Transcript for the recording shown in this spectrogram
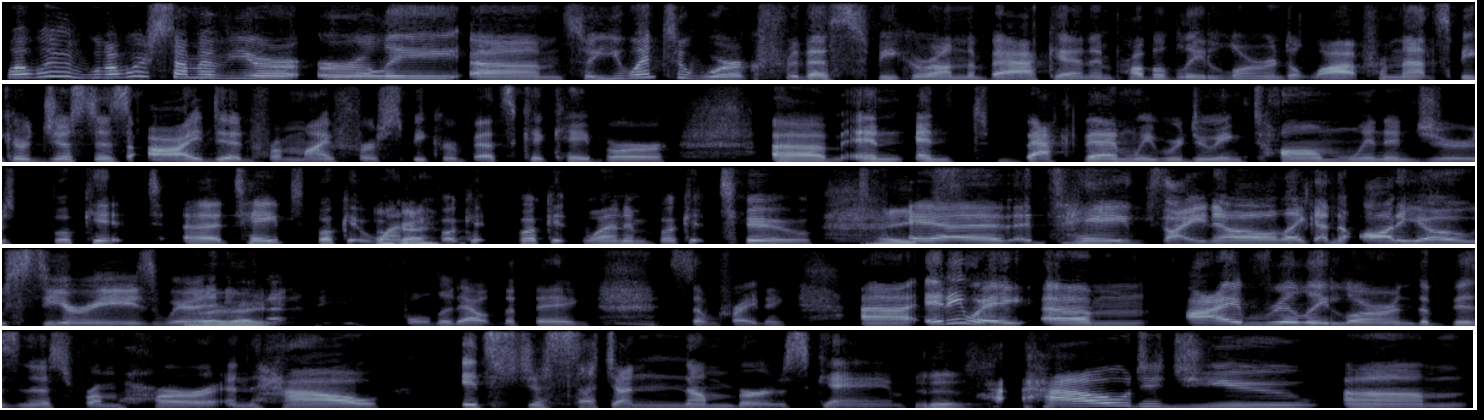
What were, what were some of your early? Um, so you went to work for the speaker on the back end and probably learned a lot from that speaker, just as I did from my first speaker, Betska K. Burr. Um, and and back then we were doing Tom Winninger's Book It uh, tapes, Book It One, okay. and Book It Book It One, and Book It Two, tapes. and tapes. I know, like an audio series where right, right folded out the thing. So frightening. Uh, anyway, um, I really learned the business from her and how it's just such a numbers game. It is. H- how did you um,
